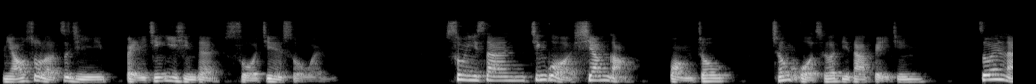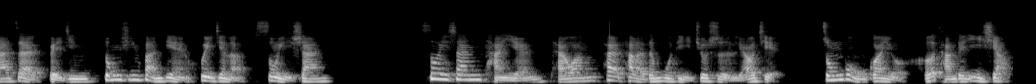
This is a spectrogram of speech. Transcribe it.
描述了自己北京一行的所见所闻。宋一山经过香港、广州，乘火车抵达北京。周恩来在北京东兴饭店会见了宋一山。宋一山坦言，台湾派他来的目的就是了解中共关于和谈的意向。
